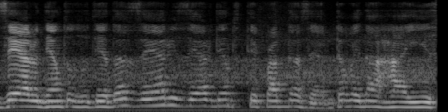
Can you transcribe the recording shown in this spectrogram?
0 dentro do t dá 0 e 0 dentro do t4 dá 0. Então vai dar raiz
